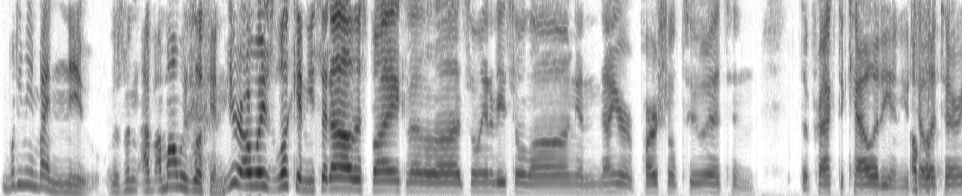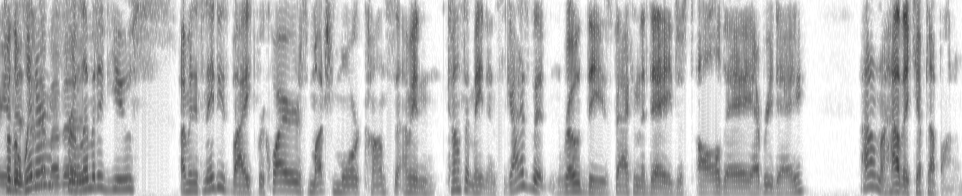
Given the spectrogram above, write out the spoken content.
What do you mean by new? There's been. I've, I'm always looking. You're always looking. You said, "Oh, this bike, blah, blah, blah, it's only going to be so long," and now you're partial to it, and the practicality and Oh, for- utilitarianism for the winter, for limited use. I mean, it's an 80s bike, requires much more constant, I mean, constant maintenance. The guys that rode these back in the day, just all day, every day, I don't know how they kept up on them.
